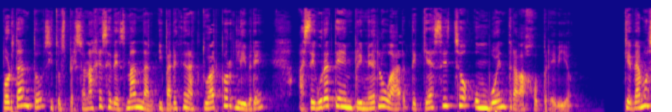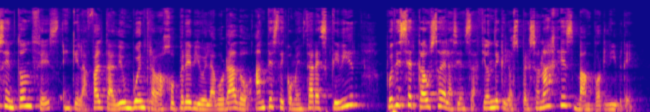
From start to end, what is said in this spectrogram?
Por tanto, si tus personajes se desmandan y parecen actuar por libre, asegúrate en primer lugar de que has hecho un buen trabajo previo. Quedamos entonces en que la falta de un buen trabajo previo elaborado antes de comenzar a escribir puede ser causa de la sensación de que los personajes van por libre.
